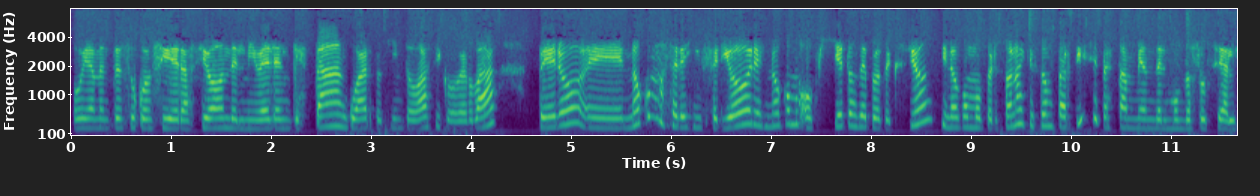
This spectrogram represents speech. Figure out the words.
obviamente en su consideración del nivel en que están, cuarto, quinto básico, ¿verdad? Pero eh, no como seres inferiores, no como objetos de protección, sino como personas que son partícipes también del mundo social.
